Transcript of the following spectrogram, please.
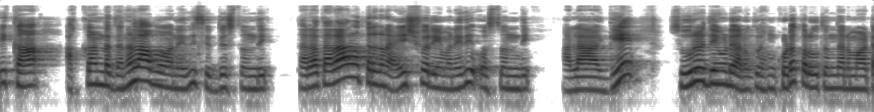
ఇక అఖండ ధనలాభం అనేది సిద్ధిస్తుంది. తరతరాలు తరగని ఐశ్వర్యం అనేది వస్తుంది. అలాగే సూర్యదేవుడి అనుగ్రహం కూడా కలుగుతుందన్నమాట.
